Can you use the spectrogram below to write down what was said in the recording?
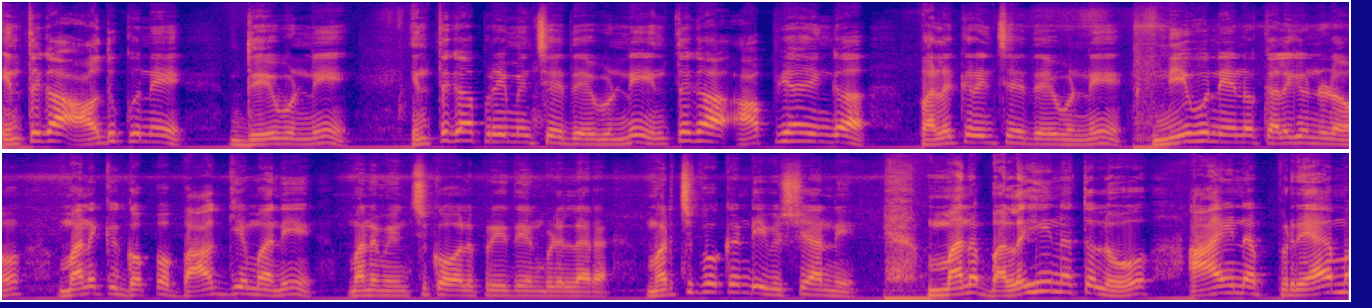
ఇంతగా ఆదుకునే దేవుణ్ణి ఇంతగా ప్రేమించే దేవుణ్ణి ఇంతగా ఆప్యాయంగా పలకరించే దేవుణ్ణి నీవు నేను కలిగి ఉండడం మనకి గొప్ప భాగ్యం అని మనం ఎంచుకోవాలి ప్రియదేవుని బిడ్డలారా. మర్చిపోకండి ఈ విషయాన్ని. మన బలహీనతలో ఆయన ప్రేమ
